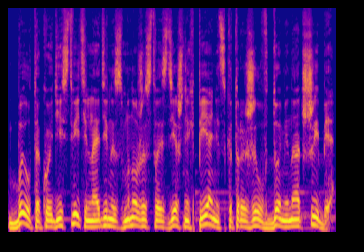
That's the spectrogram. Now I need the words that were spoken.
Был такой действительно один из множества здешних пьяниц, который жил в доме на отшибе.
